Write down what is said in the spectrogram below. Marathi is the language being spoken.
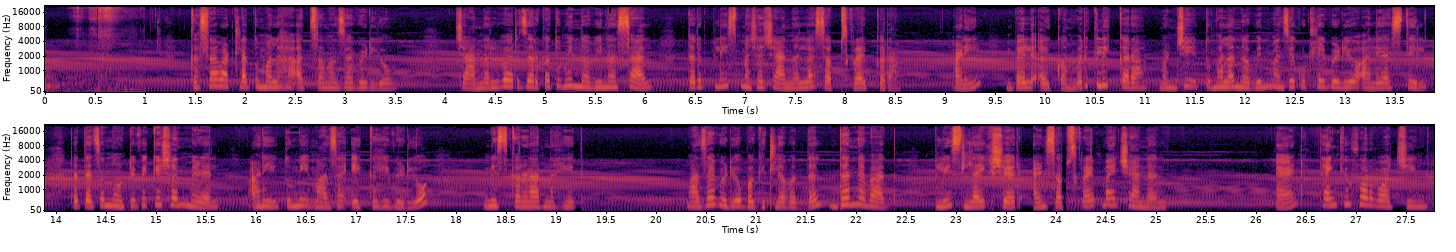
कसा वाटला तुम्हाला हा आजचा माझा व्हिडिओ? चॅनलवर जर का तुम्ही नवीन असाल तर प्लीज माझ्या चॅनलला सबस्क्राईब करा आणि बेल आयकॉनवर क्लिक करा. म्हणजे तुम्हाला नवीन माझे कुठले व्हिडिओ आले असतील तर त्याचं नोटिफिकेशन मिळेल आणि तुम्ही माझा एकही व्हिडिओ मिस करणार नाहीत. माझा व्हिडिओ बघितल्याबद्दल धन्यवाद. Please like share and subscribe my channel. And thank you for watching.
